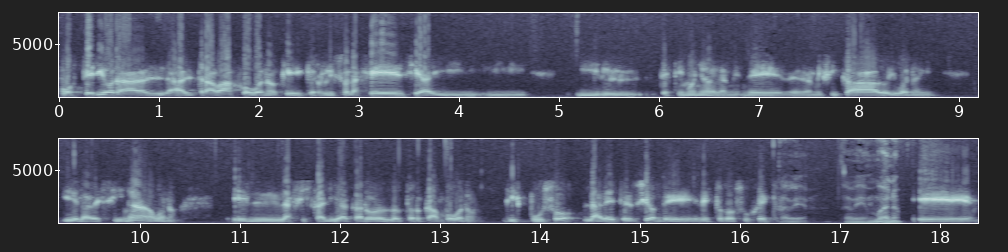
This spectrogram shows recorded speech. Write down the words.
Posterior al, trabajo bueno que, realizó la agencia y, el testimonio del de, damnificado y bueno y, de la vecina, bueno, la fiscalía a cargo del doctor Campo, bueno, dispuso la detención de, estos dos sujetos. Está bien, está bien, bueno. Eh,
